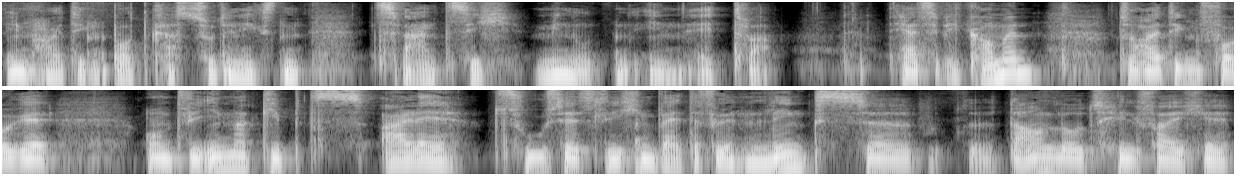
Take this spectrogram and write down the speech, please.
im heutigen Podcast zu den nächsten 20 Minuten in etwa. Herzlich willkommen zur heutigen Folge und wie immer gibt's alle zusätzlichen weiterführenden Links, äh, Downloads, hilfreiche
